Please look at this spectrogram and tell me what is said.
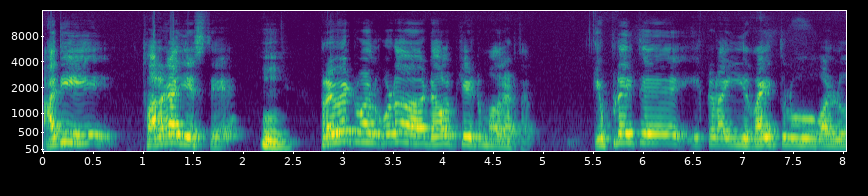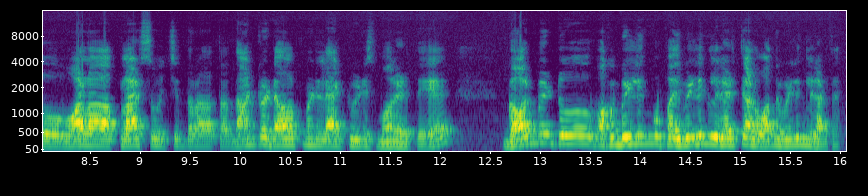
అది త్వరగా చేస్తే హ్మ్. ప్రైవేట్ వాళ్ళు కూడా డెవలప్ చేయడం మొదలెడతారు. ఎప్పుడైతే ఇక్కడ ఈ రైతులు వాళ్ళు వాళ్ళ ప్లాట్స్ వచ్చిన తర్వాత దాంట్లో డెవలప్మెంట్ యాక్టివిటీస్ మొదలెడితే గవర్నమెంట్ ఒక బిల్డింగ్ పది బిల్డింగ్లు కడితే వాళ్ళు వంద బిల్డింగ్లు కడతారు.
